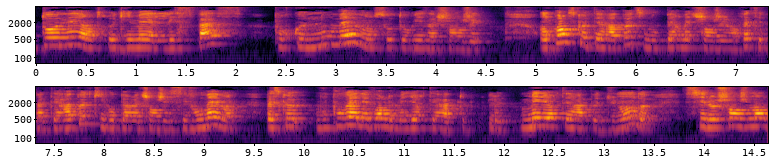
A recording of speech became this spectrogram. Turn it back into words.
donner, entre guillemets, l'espace pour que nous-mêmes on s'autorise à changer. On pense que le thérapeute, il nous permet de changer. En fait, c'est pas le thérapeute qui vous permet de changer, c'est vous-même. Parce que vous pouvez aller voir le meilleur thérapeute, le meilleur thérapeute du monde. Si le changement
